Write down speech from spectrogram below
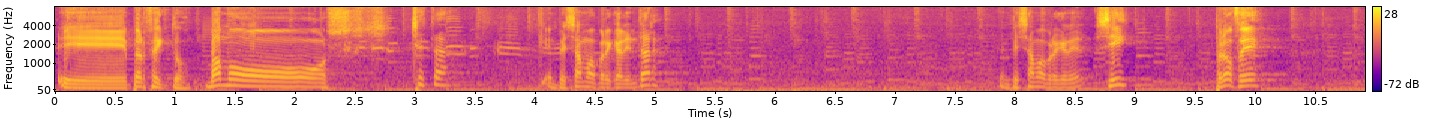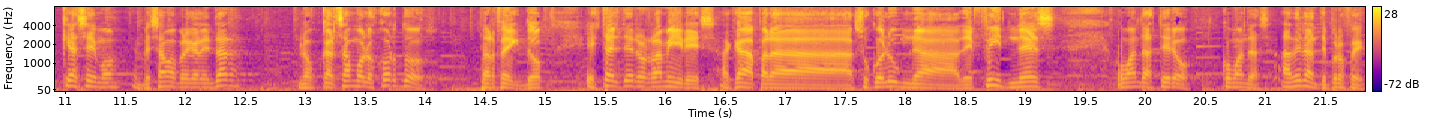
Eh, perfecto. Vamos... Ya está. ¿Empezamos a precalentar? ¿Empezamos a precalentar? ¿Sí? Profe, ¿Qué hacemos? ¿Empezamos a precalentar? ¿Nos calzamos los cortos? Perfecto. Está el Tero Ramírez acá para su columna de fitness. ¿Cómo andás, Tero? ¿Cómo andás? Adelante, profe.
